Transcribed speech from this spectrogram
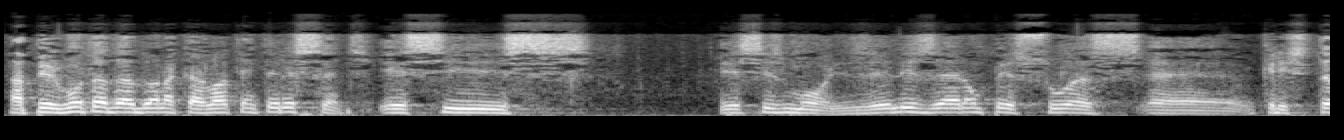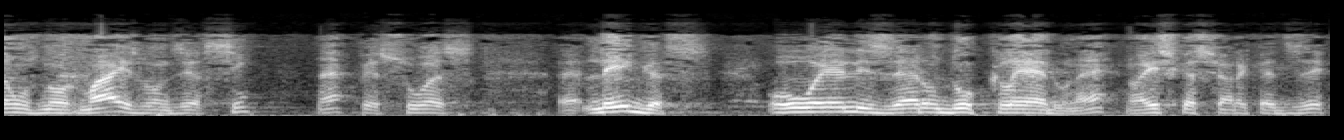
A pergunta da dona Carlota é interessante. Esses, esses monges, eles eram pessoas é, cristãos normais, vamos dizer assim, né? pessoas é, leigas, ou eles eram do clero, né? Não é isso que a senhora quer dizer?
